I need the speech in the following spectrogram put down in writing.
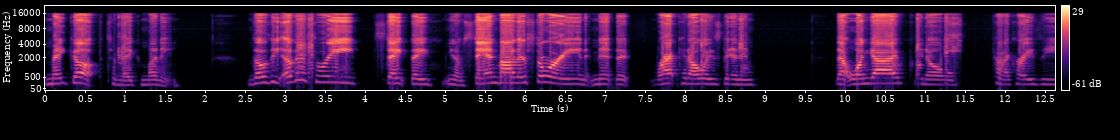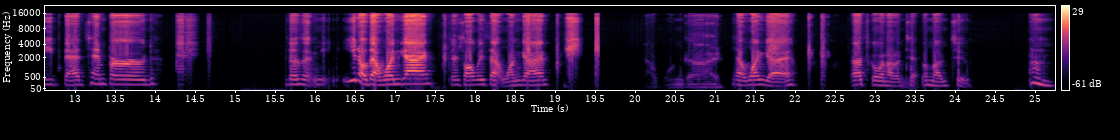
make up to make money. Though the other three state they, you know, stand by their story and admit that Rak had always been that one guy, you know, kind of crazy, bad-tempered, doesn't, mean you know, that one guy. There's always that one guy. That one guy. That one guy. That's going on a, tip, a mug too. and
